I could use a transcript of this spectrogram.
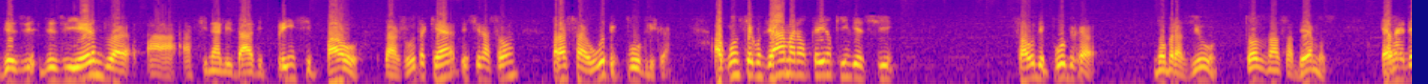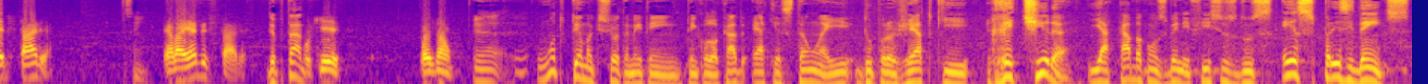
desvi, desviando a, a, a, finalidade principal da ajuda, que é a destinação para a saúde pública. Alguns chegam dizer, ah, mas não tenho que investir. Saúde pública no Brasil, todos nós sabemos, ela é deficitária. Sim. Ela é deficitária. Deputado. Porque Pois não. É, um outro tema que o senhor também tem, tem colocado é a questão aí do projeto que retira e acaba com os benefícios dos ex-presidentes,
